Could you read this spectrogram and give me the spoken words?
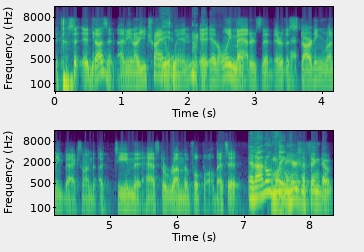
It doesn't. It doesn't. I mean, are you trying to win? It, it only matters that they're the starting running backs on a team that has to run the football. That's it. And I don't Well, think here's the thing, though.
